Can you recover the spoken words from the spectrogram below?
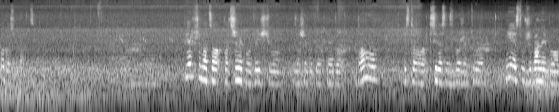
po gospodarce. Pierwsze na co patrzymy po wyjściu z naszego pięknego domu jest to silos na zboże, który nie jest używany, bo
